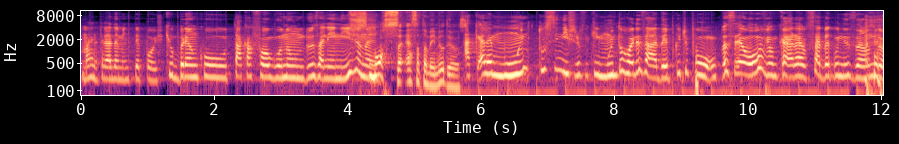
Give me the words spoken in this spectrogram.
mais detalhadamente depois, que o branco taca fogo num dos alienígenas. Nossa, essa também, meu Deus. Aquela é muito sinistra, eu fiquei muito horrorizada. Porque, tipo, você ouve um cara, sabe, agonizando.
